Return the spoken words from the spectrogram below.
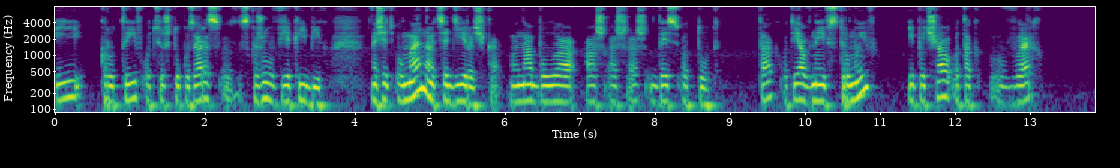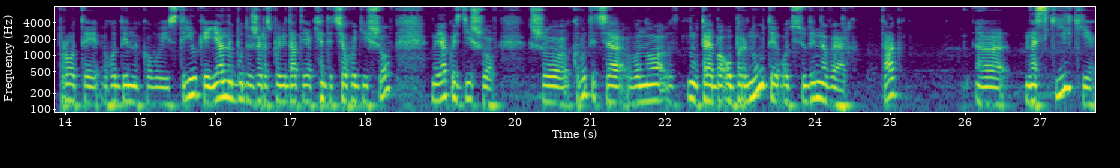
і крутив оцю штуку. Зараз е, скажу в який бік. Значить, у мене оця дірочка, вона була аж аж аж десь отут. Так, от я в неї вструмив і почав отак вверх проти годинникової стрілки. Я не буду вже розповідати, як я до цього дійшов, але якось дійшов. Що крутиться, воно ну, треба обернути от сюди наверх. Так? Е, наскільки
